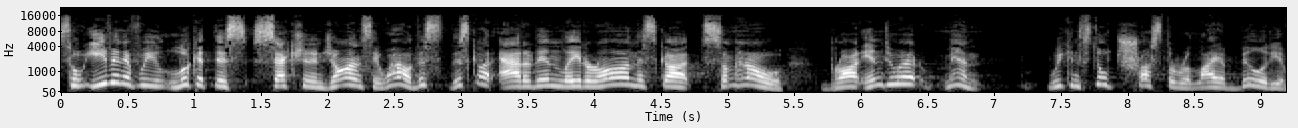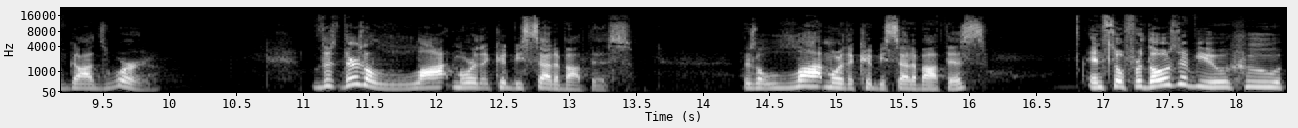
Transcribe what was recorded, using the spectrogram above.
So even if we look at this section in John and say, wow, this, this got added in later on, this got somehow brought into it, man, we can still trust the reliability of God's word. There's a lot more that could be said about this. There's a lot more that could be said about this. And so, for those of you who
